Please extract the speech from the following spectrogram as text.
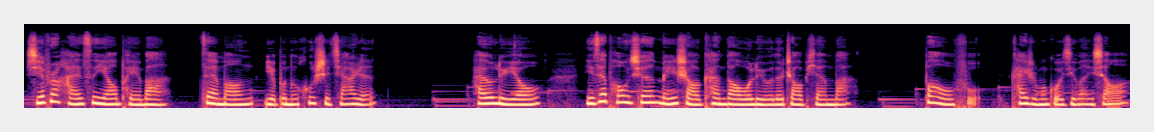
媳妇儿孩子也要陪吧，再忙也不能忽视家人。还有旅游。”你在朋友圈没少看到我旅游的照片吧？报复？开什么国际玩笑啊！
